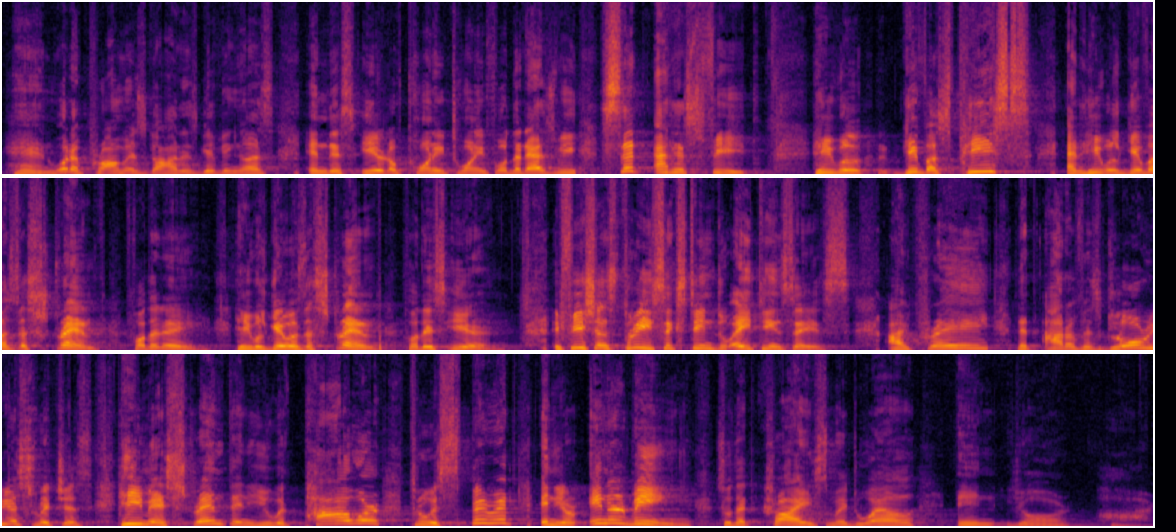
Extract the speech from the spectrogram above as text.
hand. What a promise God is giving us in this year of 2024 that as we sit at His feet, He will give us peace and He will give us the strength for the day. He will give us the strength for this year. Ephesians 3 16 to 18 says, I pray that out of his glorious riches he may strengthen you with power through his spirit in your inner being, so that Christ may dwell in your heart.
